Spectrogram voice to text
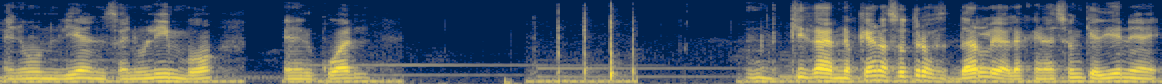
en un lienzo, en un limbo, en el cual queda- nos queda a nosotros darle a la generación que viene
